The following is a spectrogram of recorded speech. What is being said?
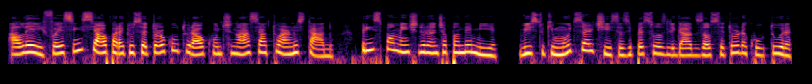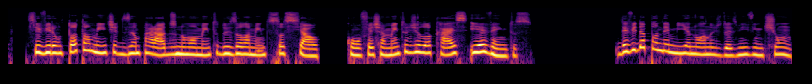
A lei foi essencial para que o setor cultural continuasse a atuar no Estado, principalmente durante a pandemia, visto que muitos artistas e pessoas ligadas ao setor da cultura se viram totalmente desamparados no momento do isolamento social, com o fechamento de locais e eventos. Devido à pandemia no ano de 2021,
